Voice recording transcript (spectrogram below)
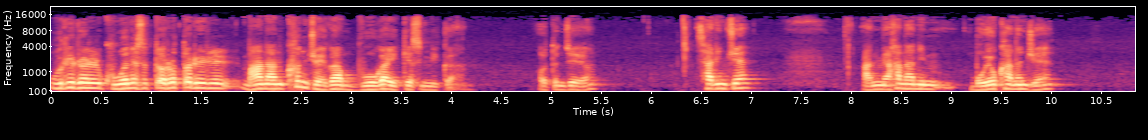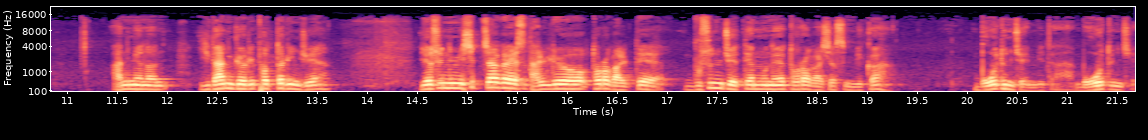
우리를 구원에서 떨어뜨릴 만한 큰 죄가 뭐가 있겠습니까? 어떤 죄요? 살인죄? 아니면 하나님 모욕하는 죄? 아니면은 이단 교리 퍼뜨린 죄? 예수님이 십자가에서 달려 돌아갈 때 무슨 죄 때문에 돌아가셨습니까? 모든 죄입니다. 모든 죄.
